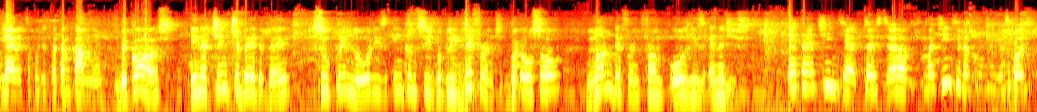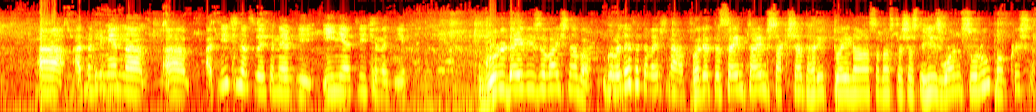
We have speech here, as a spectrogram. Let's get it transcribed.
явится, будет в этом камне? Because in Achintya bed Supreme Lord is inconceivably different, but also non-different from all his energies. Это Ачинтия, то есть э, в Ачинте Верховный Господь а, одновременно а, отличен от своих энергий и не отличен от них. Gurudev is a Vaishnava, Гурудев это Вайшнав. but at the same time, Sakshat Haritvaina Samasta Shastra, he is one Swarup of Krishna.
